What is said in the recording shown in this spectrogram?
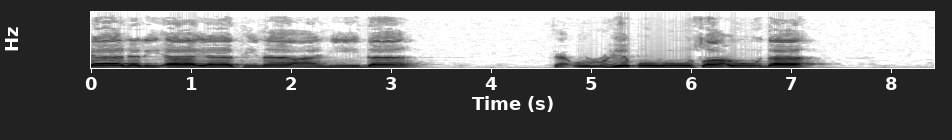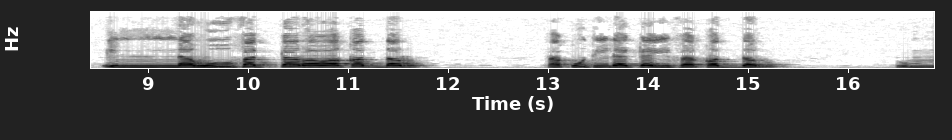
كان لآياتنا عنيدا. سأرهقه صعودا. إنه فكر وقدر. فقتل كيف قدر. ثم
